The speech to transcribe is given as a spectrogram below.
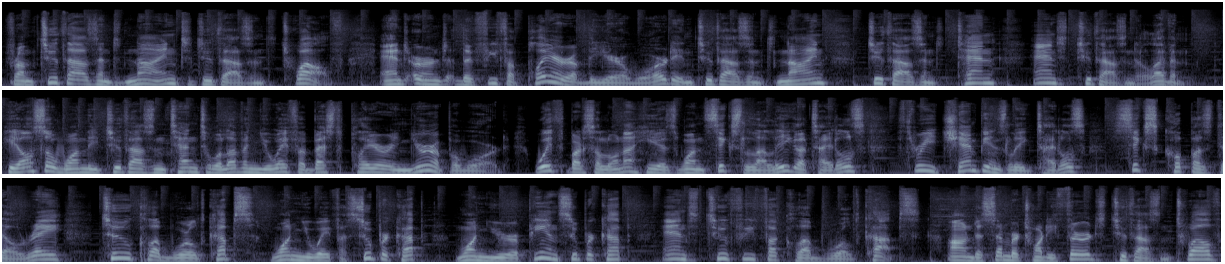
from 2009 to 2012, and earned the FIFA Player of the Year award in 2009, 2010, and 2011. He also won the 2010 11 UEFA Best Player in Europe award. With Barcelona, he has won six La Liga titles, three Champions League titles, six Copas del Rey, two Club World Cups, one UEFA Super Cup, one European Super Cup, and two FIFA Club World Cups. On December 23, 2012,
